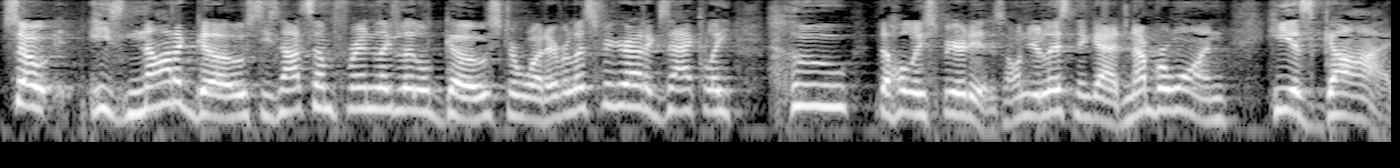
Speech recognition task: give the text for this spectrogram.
so he's not a ghost. He's not some friendly little ghost or whatever. Let's figure out exactly who the Holy Spirit is. On your listening guide, number one, he is God.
